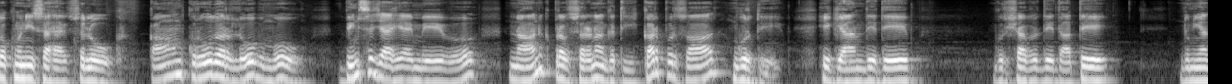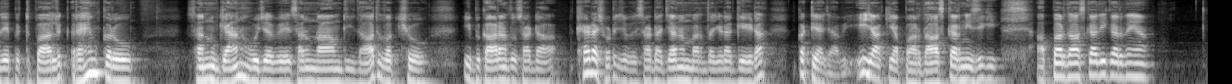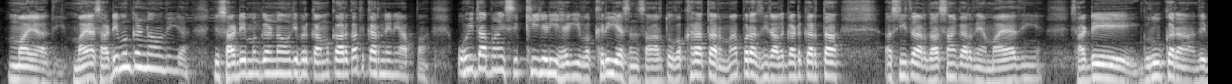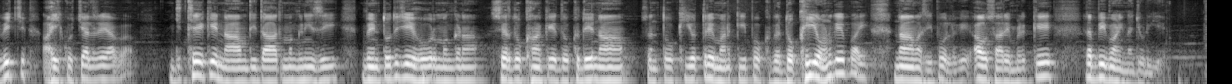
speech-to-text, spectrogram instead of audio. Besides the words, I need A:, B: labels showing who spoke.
A: ਸੁਖਮਨੀ ਸਾਹਿਬ ਸ਼ਲੋਕ, ਕਾਮ ਕ੍ਰੋਧ ਅਰ ਲੋਭ ਮੋਹ ਬਿਨ ਸਜਾਹਿਆ ਮੇਵ, ਨਾਨਕ ਪ੍ਰਭ ਸਰਣਾਗਤੀ ਕਰ ਪ੍ਰਸਾਦ ਗੁਰਦੇਵ। ਇਹ ਗਿਆਨ ਦੇ ਦੇਵ, ਗੁਰ ਸ਼ਬਦ ਦੇ ਦਾਤੇ, ਦੁਨੀਆ ਦੇ ਪ੍ਰਤਪਾਲਕ, ਰਹਿਮ ਕਰੋ, ਸਾਨੂੰ ਗਿਆਨ ਹੋ ਜਾਵੇ, ਸਾਨੂੰ ਨਾਮ ਦੀ ਦਾਤ ਬਖਸ਼ੋ। ਇਹ ਵਿਕਾਰਾਂ ਤੋਂ ਸਾਡਾ ਖਹਿੜਾ ਛੁੱਟ ਜਾਵੇ, ਸਾਡਾ ਜਨਮ ਮਰਨ ਦਾ ਜਿਹੜਾ ਗੇੜ ਆ ਕੱਟਿਆ ਜਾਵੇ। ਇਹ ਜਾ ਕੇ ਆਪਾਂ ਅਰਦਾਸ ਕਰਨੀ ਸੀਗੀ। ਆਪਾਂ ਅਰਦਾਸ ਕਾਦੀ ਕਰਦੇ ਆ ਮਾਇਆ ਦੀ। ਮਾਇਆ ਸਾਡੀ ਮੰਗਣ ਨਾ ਆਉਂਦੀ ਆ। ਜੇ ਸਾਡੇ ਮੰਗਣ ਨਾ ਆਉਂਦੀ, ਫਿਰ ਕੰਮਕਾਰ ਕਾਹਤੇ ਕਰਨੇ ਨੇ ਆਪਾਂ? ਉਹੀ ਤਾਂ ਆਪਣੀ ਸਿੱਖੀ ਜਿਹੜੀ ਹੈਗੀ ਵੱਖਰੀ ਆ ਸੰਸਾਰ ਤੋਂ, ਵੱਖਰਾ ਧਰਮ ਆ, ਪਰ ਅਸੀਂ ਰਲਗੱਡ ਕਰਤਾ। ਅਸੀਂ ਤਾਂ ਅਰਦਾਸਾਂ ਕਰਦੇ ਆ ਮਾਇਆ ਦੀਆਂ ਸਾਡੇ ਗੁਰੂ ਘਰਾਂ ਦੇ ਵਿੱਚ ਆਹੀ ਕੁਝ ਚੱਲ ਰਿਹਾ ਵਾ। ਜਿੱਥੇ ਕਿ ਨਾਮ ਦੀ ਦਾਤ ਮੰਗਣੀ ਸੀ, ਬਿਨ ਤੁਧ ਜੇ ਹੋਰ ਮੰਗਣਾ। ਸਿਰ ਦੁੱਖਾਂ ਕੇ ਦੁੱਖ ਦੇ ਨਾਮ, ਸੰਤੋਖੀ ਉਤਰੇ ਮਨ ਕੀ ਭੁੱਖ। ਫਿਰ ਦੁੱਖ ਹੀ ਹੋਣਗੇ ਭਾਈ, ਨਾਮ ਅਸੀਂ ਭੁੱਲ ਗਏ। ਆਓ ਸਾਰੇ ਮਿਲ ਕੇ ਰੱਬੀ ਬਾਣੀ ਨਾਲ ਜੁੜੀਏ।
